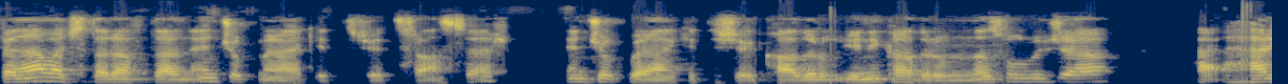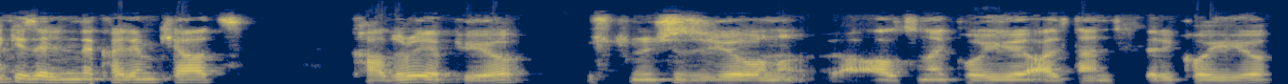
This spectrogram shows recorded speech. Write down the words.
Fenerbahçe taraftarının en çok merak ettiği şey transfer. En çok merak ettiği şey kadro, yeni kadronun nasıl olacağı. Herkes elinde kalem kağıt kadro yapıyor. Üstünü çiziyor, onu altına koyuyor, alternatifleri koyuyor.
